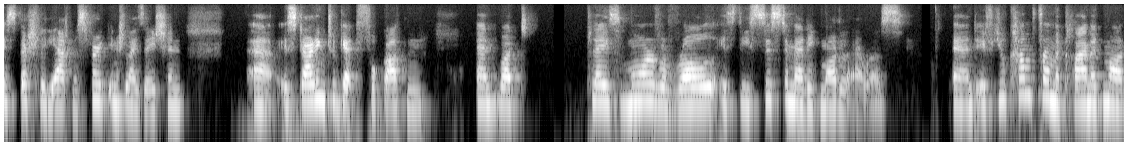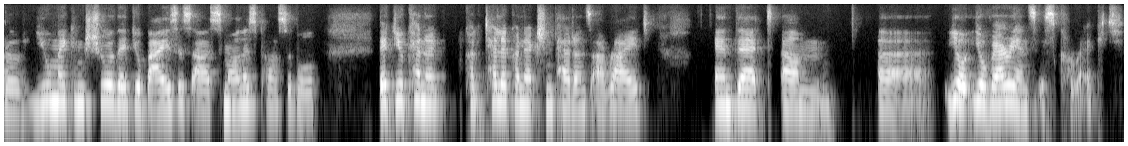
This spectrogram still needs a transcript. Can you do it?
especially the atmospheric initialization, uh, is starting to get forgotten. And what plays more of a role is the systematic model errors. And if you come from a climate model, you making sure that your biases are as small as possible, that your of teleconnection patterns are right, and that um, uh, your, your variance is correct.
